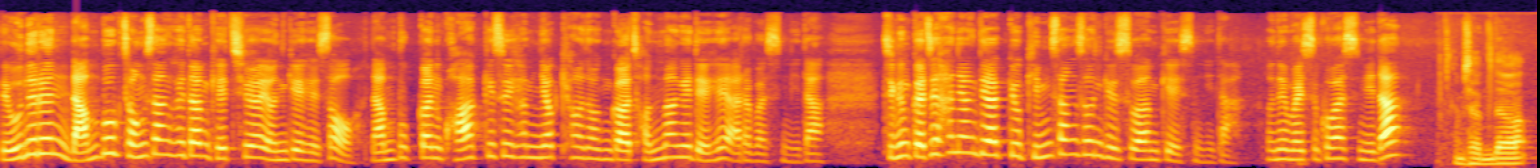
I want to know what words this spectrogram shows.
네, 오늘은 남북 정상회담 개최와 연계해서 남북 간 과학기술 협력 현황과 전망에 대해 알아봤습니다. 지금까지 한양대학교 김상선 교수와 함께했습니다. 오늘 말씀 고맙습니다. 감사합니다.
